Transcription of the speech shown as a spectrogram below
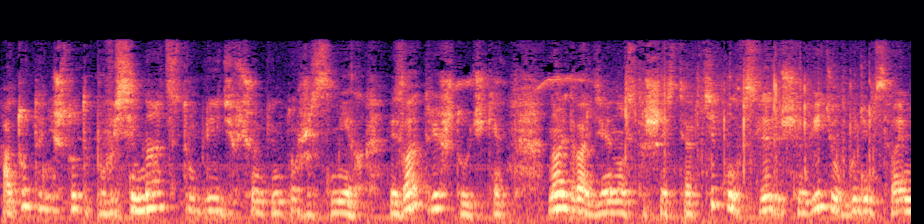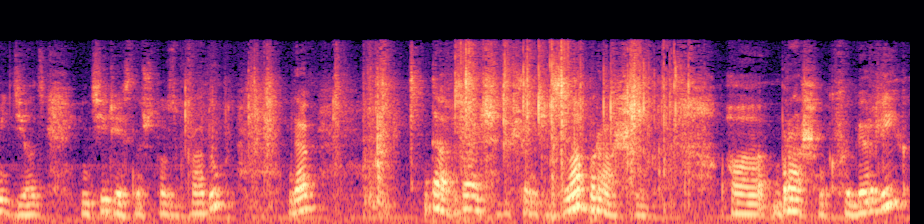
А тут они что-то по 18 рублей, девчонки, ну тоже смех. Взяла три штучки. 0,296 артикул. В следующем видео будем с вами делать. Интересно, что за продукт, да. Так, дальше, девчонки, взяла брашинг а, брашинг Фаберлик.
